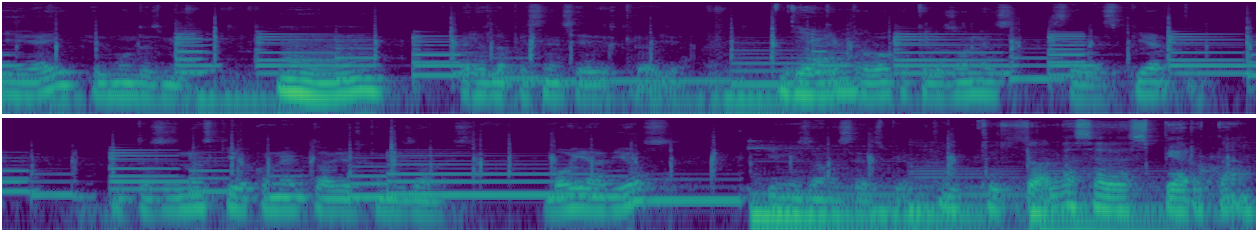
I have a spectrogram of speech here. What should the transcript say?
Y de ahí el mundo es mío. Mm, Pero es la presencia de Dios, creo yo. ya. Que provoca que los dones se despierten. Entonces no es que yo conecto a Dios con mis dones. Voy a Dios y mis dones se despiertan. Tus dones se despiertan.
